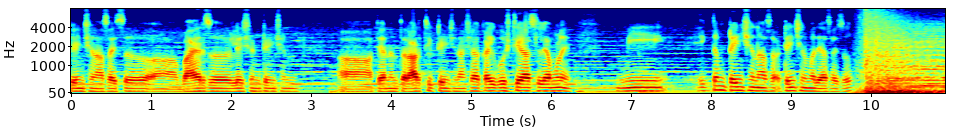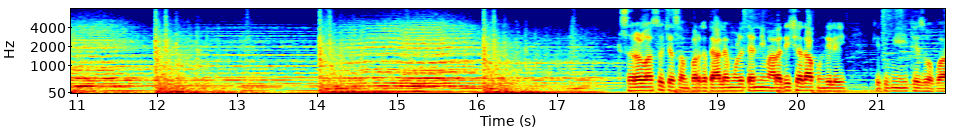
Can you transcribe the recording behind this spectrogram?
टेन्शन असायचं बाहेरचं रिलेशन टेन्शन त्यानंतर आर्थिक टेन्शन अशा काही गोष्टी असल्यामुळे मी एकदम टेन्शन असा टेन्शनमध्ये असायचं. सरळ वास्तूच्या संपर्कात आल्यामुळे त्यांनी मला दिशा दाखवून दिली की तुम्ही इथे झोपा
